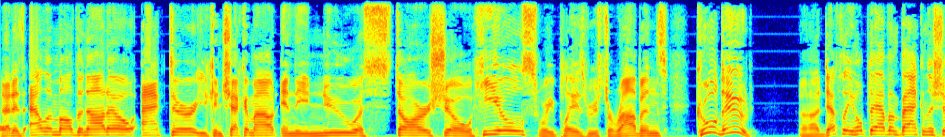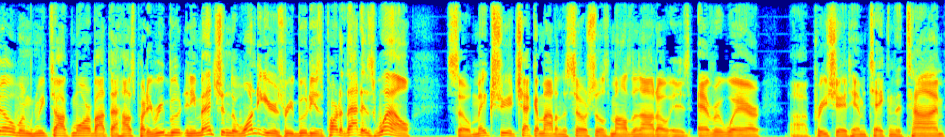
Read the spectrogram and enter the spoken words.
That is Allen Maldonado, actor. You can check him out in the new Starz Show Heels, where he plays Rooster Robbins. Cool dude. Uh, definitely hope to have him back in the show when we talk more about the House Party reboot. And he mentioned the Wonder Years reboot. He's a part of that as well. So make sure you check him out on the socials. Maldonado is everywhere. Uh, appreciate him taking the time.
